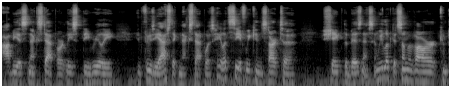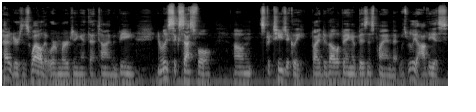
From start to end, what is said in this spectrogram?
obvious next step, or at least the really enthusiastic next step, was hey, let's see if we can start to shape the business. And we looked at some of our competitors as well that were emerging at that time and being know, really successful um, strategically by developing a business plan that was really obvious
